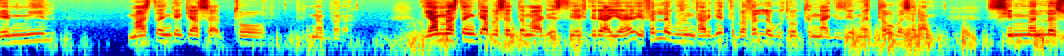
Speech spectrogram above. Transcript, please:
የሚል ማስጠንቀቂያ ሰጥቶ ነበረ። ያም ማስጠንቀቂያ በሰጠ ማግስት የኢፌዴሪ አየር ኃይል የፈለጉትን ታርጌት በፈለጉት ወቅትና ጊዜ መጥተው በሰላም ሲመለሱ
